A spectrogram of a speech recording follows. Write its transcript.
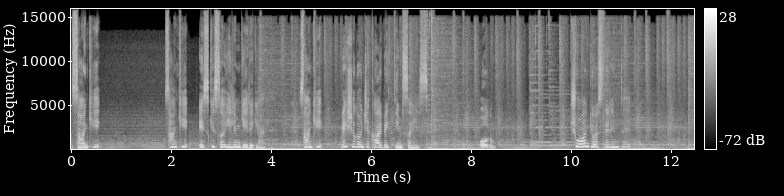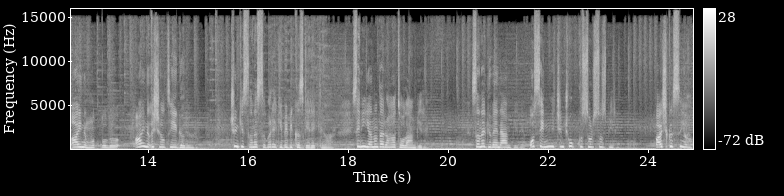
sanki sanki eski sahilim geri geldi. Sanki beş yıl önce kaybettiğim sahilsin. Oğlum, şu an gözlerinde aynı mutluluğu, aynı ışıltıyı görüyorum. Çünkü sana Sıvara gibi bir kız gerekiyor. Senin yanında rahat olan biri. Sana güvenen biri. O senin için çok kusursuz biri. Başkası yok.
